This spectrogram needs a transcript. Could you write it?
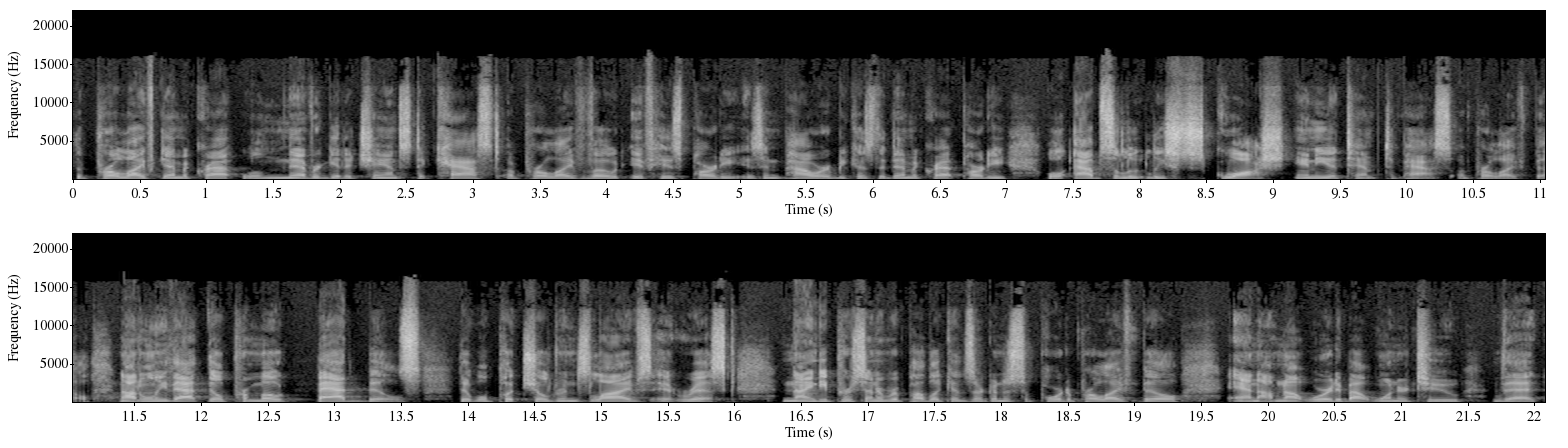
the pro life Democrat will never get a chance to cast a pro life vote if his party is in power because the Democrat Party will absolutely squash any attempt to pass a pro life bill. Not only that, they'll promote bad bills that will put children's lives at risk. 90% of Republicans are going to support a pro life bill, and I'm not worried about one or two that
